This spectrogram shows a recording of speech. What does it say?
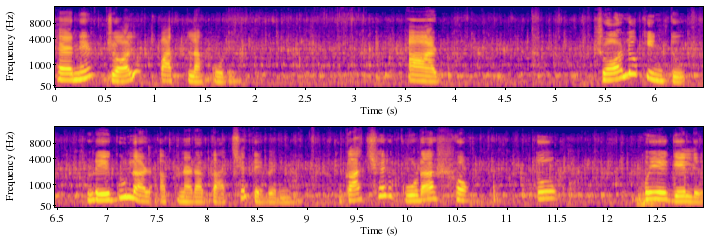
ফ্যানের জল পাতলা করে। আর জলও কিন্তু রেগুলার আপনারা গাছে দেবেন না। গাছের গোড়া শক্ত হয়ে গেলে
